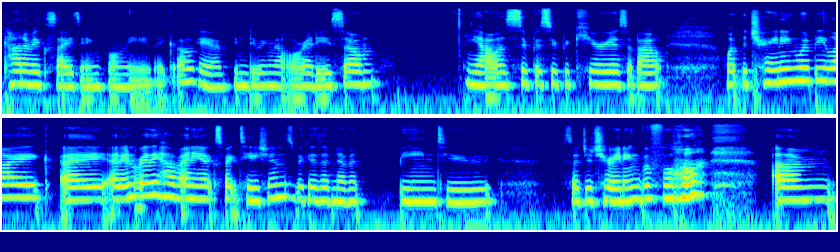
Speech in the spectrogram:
kind of exciting for me like okay i've been doing that already so yeah, I was super, super curious about what the training would be like. I, I didn't really have any expectations because I've never been to such a training before. um,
